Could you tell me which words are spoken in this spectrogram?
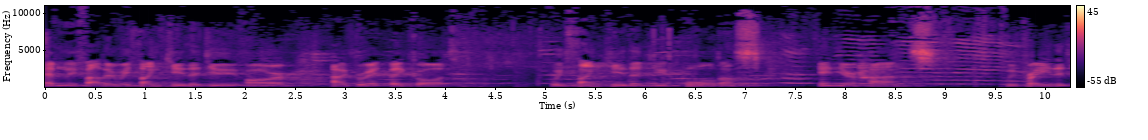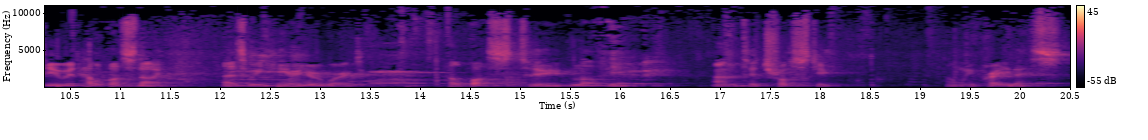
Heavenly Father, we thank you that you are a great big God. We thank you that you hold us in your hands. We pray that you would help us now as we hear your word. Help us to love you and to trust you. And we pray this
